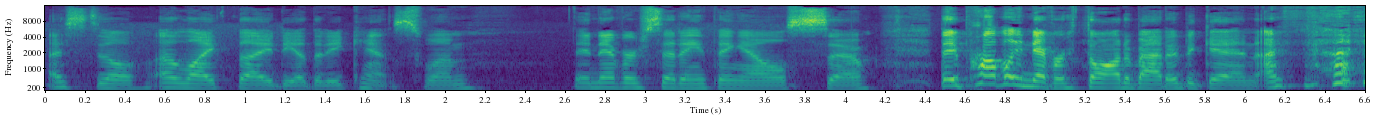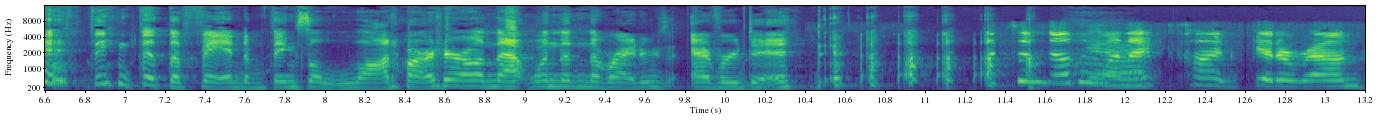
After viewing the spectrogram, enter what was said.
I still I like the idea that he can't swim. They never said anything else, so they probably never thought about it again. I, I think that the fandom thinks a lot harder on that one than the writers ever did. That's another one I can't get around.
